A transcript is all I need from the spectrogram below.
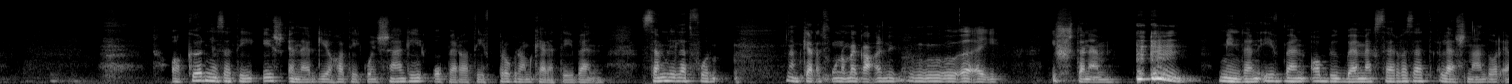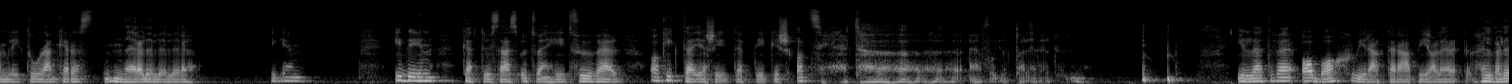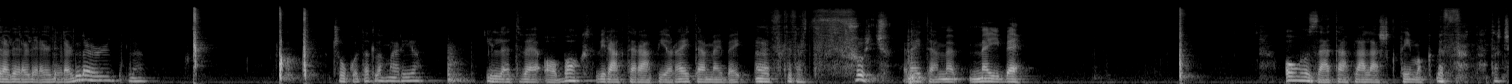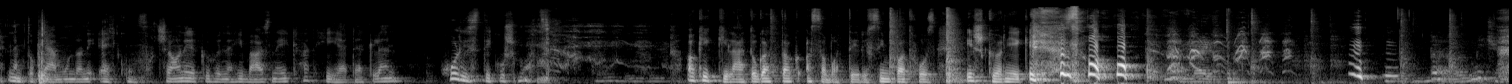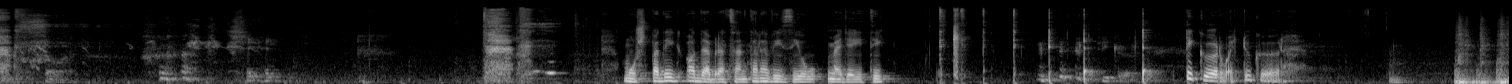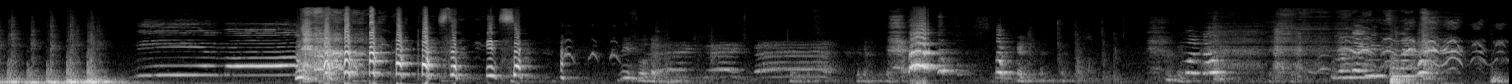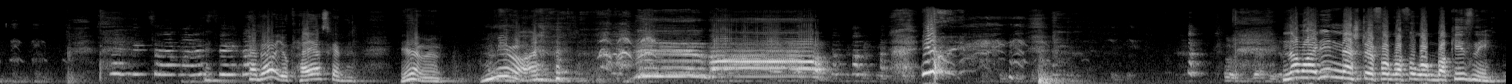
A környezeti és energiahatékonysági operatív program keretében szemléletform... Nem kellett volna megállni. Istenem! Minden évben a bükkben megszervezett Les Nándor emléktúrán kereszt... Igen. Idén 257 fővel, akik teljesítették is a célt. Elfogyott a levegőm. Illetve a Bach virágterápia... Csókoltatlak, Mária? Illetve a Bach virágterápia rejtelmeibe... rejtelmeibe a hozzátáplálás téma, nem tudok elmondani egy komfort se, anélkül, hogy ne hibáznék, hát hihetetlen. Holisztikus módszer. Akik kilátogattak a szabadtéri színpadhoz és környékéhez. Nem megy. Beállod, mit csinálsz, szar? Most pedig a Debrecen Televízió megyei tik- Tikör. tikör vagy tükör. Mi fog Hát be vagyok helyezkedve. Nem. Mi van? Na majd innestől fogva fogok bakizni.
